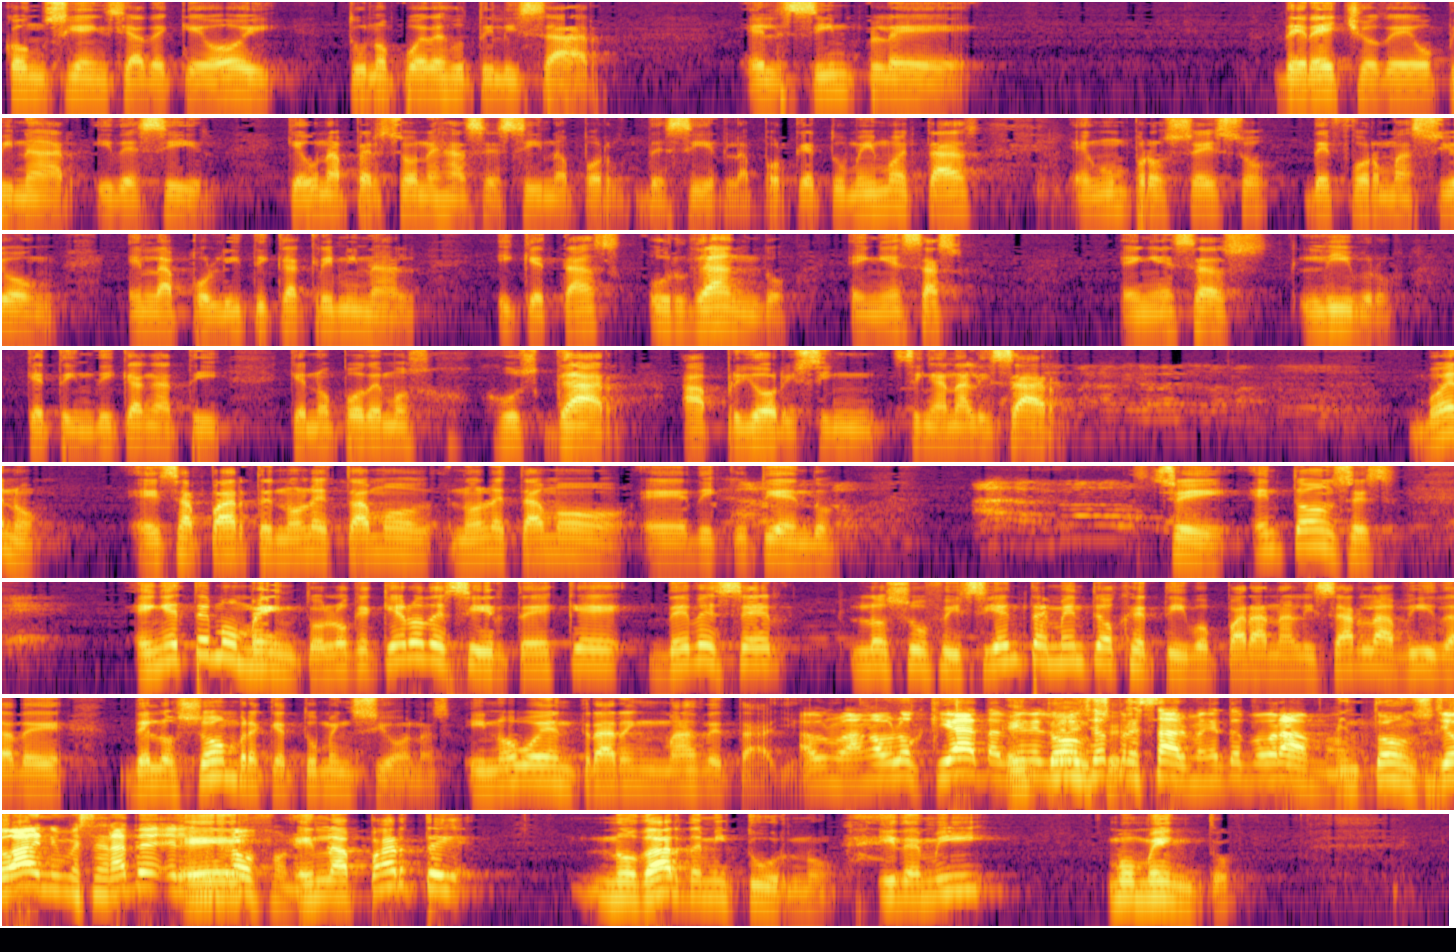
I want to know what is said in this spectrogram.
conciencia de que hoy tú no puedes utilizar el simple derecho de opinar y decir que una persona es asesina por decirla, porque tú mismo estás en un proceso de formación en la política criminal y que estás hurgando en, esas, en esos libros que te indican a ti que no podemos juzgar a priori sin, sin analizar. Bueno, esa parte no le estamos, no le estamos eh, discutiendo. Sí, entonces, en este momento lo que quiero decirte es que debe ser lo suficientemente objetivo para analizar la vida de, de los hombres que tú mencionas. Y no voy a entrar en más detalles. Ah, Me van a bloquear también el derecho Entonces- a expresarme en este programa. Entonces- Giovanni, me cerraste el Eh, micrófono. En la parte nodal de mi turno y de mi momento,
